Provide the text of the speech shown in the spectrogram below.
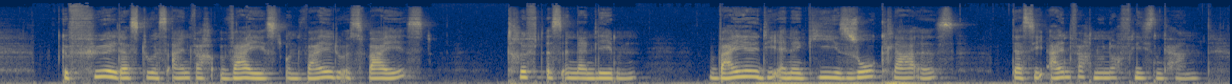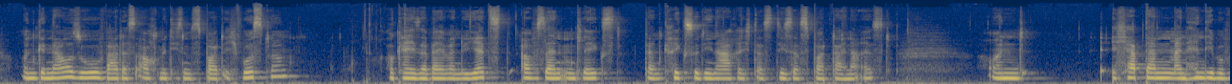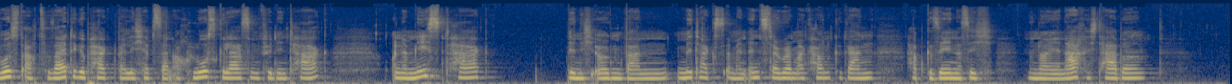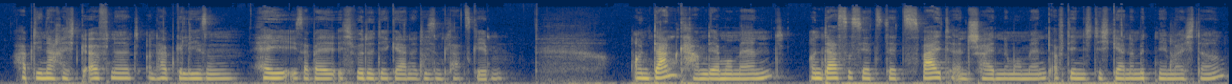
Gefühl, dass du es einfach weißt und weil du es weißt, trifft es in dein Leben, weil die Energie so klar ist, dass sie einfach nur noch fließen kann. Und genau so war das auch mit diesem Spot. Ich wusste, okay Isabel, wenn du jetzt auf Senden klickst, dann kriegst du die Nachricht, dass dieser Spot deiner ist. Und ich habe dann mein Handy bewusst auch zur Seite gepackt, weil ich habe es dann auch losgelassen für den Tag. Und am nächsten Tag bin ich irgendwann mittags in meinen Instagram-Account gegangen, habe gesehen, dass ich eine neue Nachricht habe, habe die Nachricht geöffnet und habe gelesen, hey Isabel, ich würde dir gerne diesen Platz geben. Und dann kam der Moment, und das ist jetzt der zweite entscheidende Moment, auf den ich dich gerne mitnehmen möchte.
